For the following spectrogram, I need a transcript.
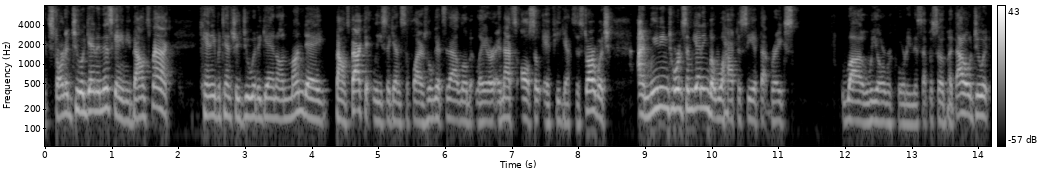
It started to again in this game. He bounced back. Can he potentially do it again on Monday? Bounce back at least against the Flyers. We'll get to that a little bit later. And that's also if he gets the start, which I'm leaning towards him getting, but we'll have to see if that breaks while we are recording this episode. But that'll do it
